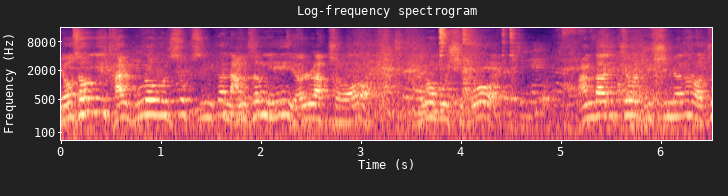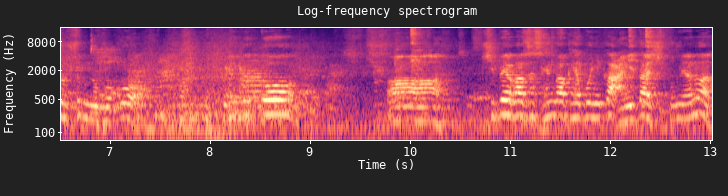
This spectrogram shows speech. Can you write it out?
여성이 잘 물어볼 수 없으니까 남성이 연락처 물어보시고 안 가르쳐 주시면 어쩔 수 없는 거고 그리고 또 아, 집에 가서 생각해 보니까 아니다 싶으면은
